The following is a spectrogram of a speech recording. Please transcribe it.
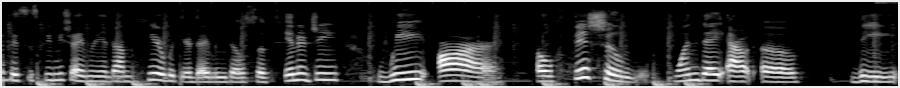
this is Femi Shavery, and I'm here with your daily dose of energy. We are officially one day out of the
